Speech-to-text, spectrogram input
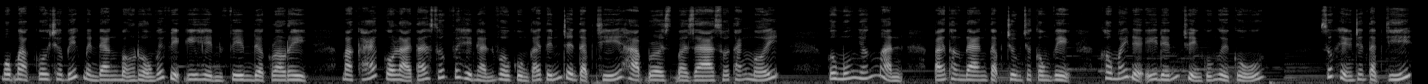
Một mặt cô cho biết mình đang bận rộn với việc ghi hình phim The Glory, mặt khác cô lại tái xuất với hình ảnh vô cùng cá tính trên tạp chí Harper's Bazaar số tháng mới. Cô muốn nhấn mạnh bản thân đang tập trung cho công việc, không mấy để ý đến chuyện của người cũ. Xuất hiện trên tạp chí,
